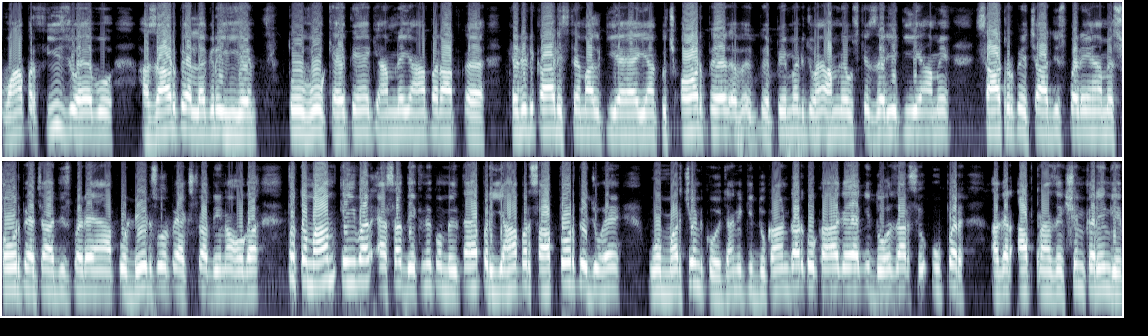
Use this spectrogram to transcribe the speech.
वहाँ पर फ़ीस जो है वो हज़ार रुपया लग रही है तो वो कहते हैं कि हमने यहाँ पर आप क्रेडिट कार्ड इस्तेमाल किया है या कुछ और पे, पेमेंट जो है हमने उसके ज़रिए की है। हमें साठ रुपये चार्जेस पड़े हैं हमें सौ रुपये चार्जेस पड़े हैं आपको डेढ़ सौ रुपये एक्स्ट्रा देना होगा। तो तमाम कई बार ऐसा देखने को मिलता है पर यहाँ पर साफ़ तौर पर जो है वो मर्चेंट को यानी कि दुकानदार को कहा गया कि दो हज़ार से ऊपर अगर आप ट्रांजेक्शन करेंगे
